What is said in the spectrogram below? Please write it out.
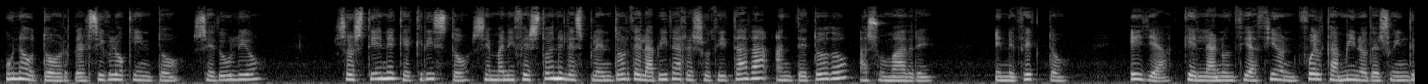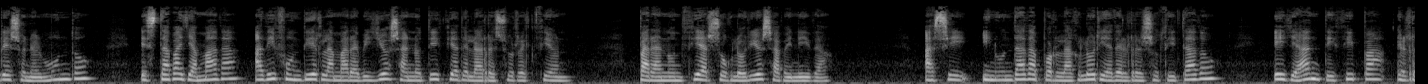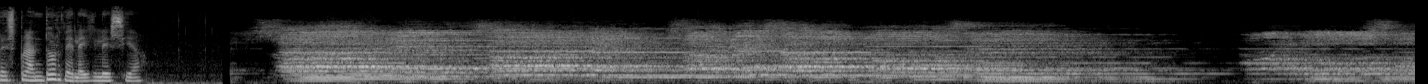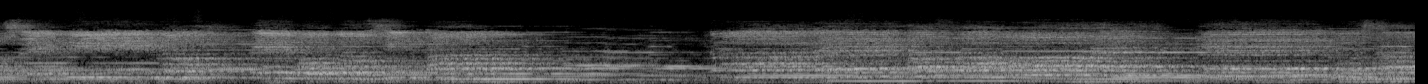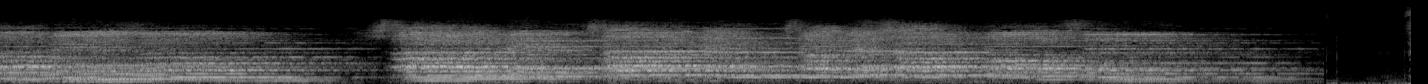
Un autor del siglo V, Sedulio, sostiene que Cristo se manifestó en el esplendor de la vida resucitada ante todo a su madre. En efecto, ella, que en la Anunciación fue el camino de su ingreso en el mundo, estaba llamada a difundir la maravillosa noticia de la resurrección, para anunciar su gloriosa venida. Así, inundada por la gloria del resucitado, ella anticipa el resplandor de la Iglesia.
